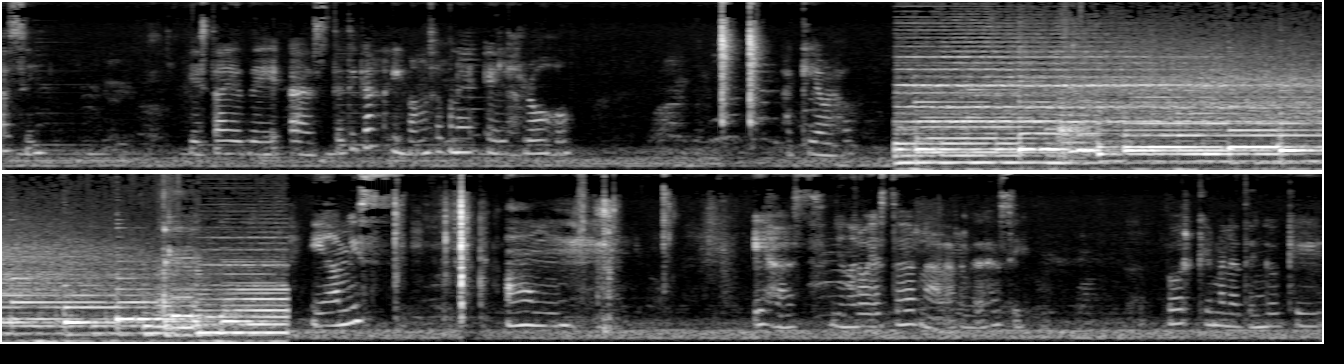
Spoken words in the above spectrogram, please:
goes on. esta es de estética y vamos a poner el rojo aquí abajo y a mis um, hijas yo no le voy a estar nada le voy a dejar así porque me la tengo que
